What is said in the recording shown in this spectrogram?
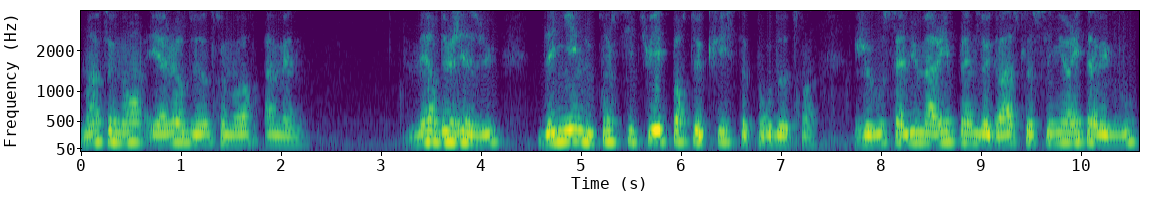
maintenant et à l'heure de notre mort. Amen. Mère de Jésus, daignez nous constituer porte-Christ pour d'autres. Je vous salue Marie, pleine de grâce, le Seigneur est avec vous.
